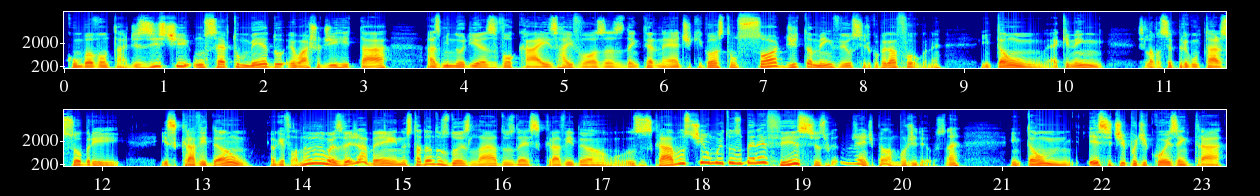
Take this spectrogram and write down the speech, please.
com boa vontade. Existe um certo medo, eu acho, de irritar as minorias vocais raivosas da internet que gostam só de também ver o circo pegar fogo, né? Então, é que nem, sei lá, você perguntar sobre escravidão, alguém fala, não, mas veja bem, não está dando os dois lados da escravidão. Os escravos tinham muitos benefícios. Gente, pelo amor de Deus, né? Então, esse tipo de coisa entrar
